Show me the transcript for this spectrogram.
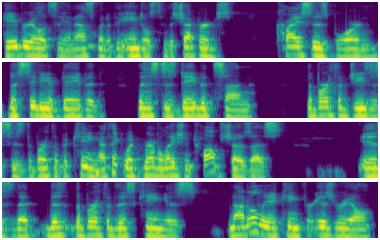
Gabriel. It's the announcement of the angels to the shepherds Christ is born, the city of David. This is David's son. The birth of Jesus is the birth of a king. I think what Revelation 12 shows us is that the, birth of this king is not only a king for Israel,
